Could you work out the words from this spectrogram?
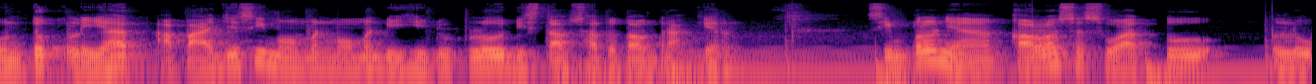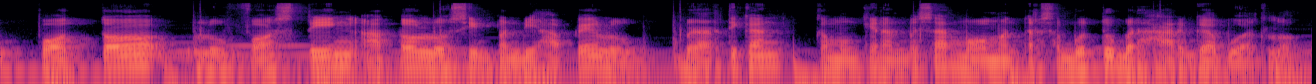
untuk lihat apa aja sih momen-momen di hidup lo di satu tahun terakhir. Simpelnya, kalau sesuatu lu foto, lu posting, atau lu simpen di HP lu, berarti kan kemungkinan besar momen tersebut tuh berharga buat lo.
